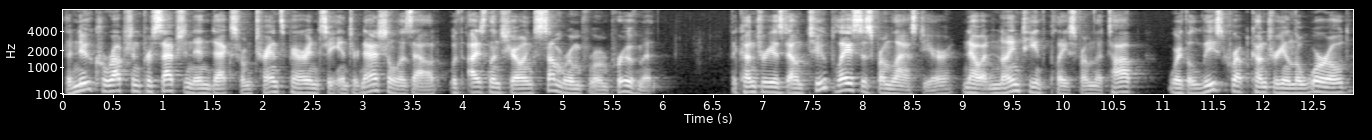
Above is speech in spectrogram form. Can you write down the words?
The new Corruption Perception Index from Transparency International is out, with Iceland showing some room for improvement. The country is down two places from last year, now at 19th place from the top, where the least corrupt country in the world,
